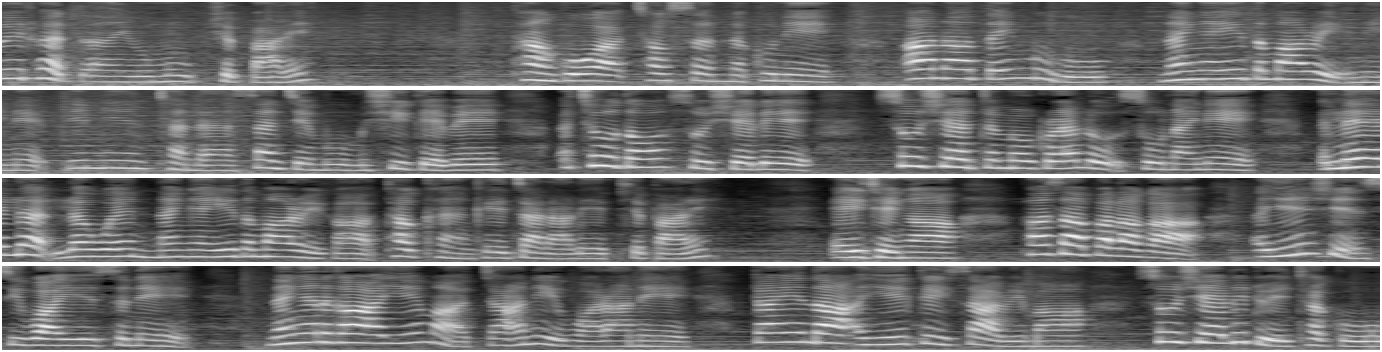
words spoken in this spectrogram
သွေးထွက်တန်ယူမှုဖြစ်ပါတယ် 1962ခုနှစ်အာနာသိမ်းမှုကိုနိုင်ငံရေးသမားတွေအနေနဲ့ပြင်းပြင်းထန်ထန်ဆန့်ကျင်မှုမရှိခဲ့ဘဲအချို့သောဆိုရှယ်လစ်ဆိုရှယ်ဒီမိုကရက်လို့ဆိုနိုင်တဲ့အလဲအလက်လက်ဝဲနိုင်ငံရေးသမားတွေကထောက်ခံခဲ့ကြတာလည်းဖြစ်ပါတယ်။အဲဒီချိန်ကဖာစာပလကအရင်ရှင်စီးပွားရေးစနစ်နိုင်ငံတကာအရေးမှာကြားနေဝါဒနဲ့တိုင်းရင်းသားအရေးကိစ္စတွေမှာ ဆိုရှယ်လစ်တွေထက်ကို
